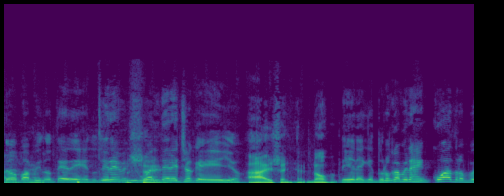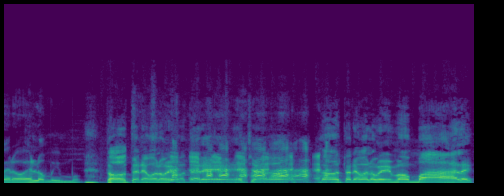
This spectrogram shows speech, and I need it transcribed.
¿no? Papi, no te dejes. Tú tienes igual Sí. derecho que ellos. Ay, señor, no. Dile que tú no caminas en cuatro, pero es lo mismo. Todos tenemos los mismos derechos. Todos tenemos los mismos males.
